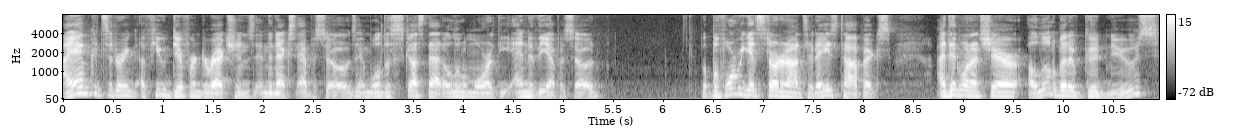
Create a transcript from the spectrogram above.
I am considering a few different directions in the next episodes, and we'll discuss that a little more at the end of the episode. But before we get started on today's topics, I did want to share a little bit of good news.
